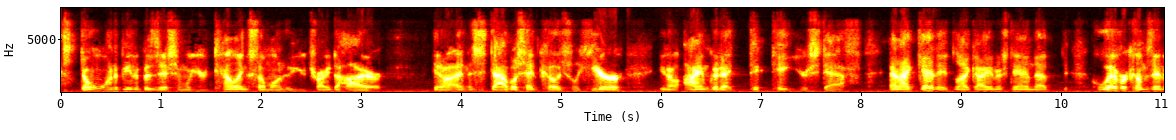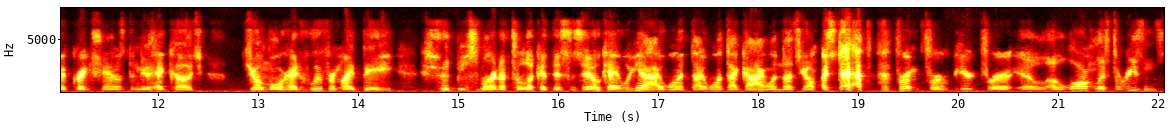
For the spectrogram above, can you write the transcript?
just don't want to be in a position where you're telling someone who you're trying to hire, you know, an established head coach, well, here, you know, I'm going to dictate your staff. And I get it. Like, I understand that whoever comes in, if Greg Schiano's the new head coach, Joe Moorhead, whoever it might be, should be smart enough to look at this and say, okay, well, yeah, I want, I want that guy, I want Nunzio on my staff for for for a, a long list of reasons.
